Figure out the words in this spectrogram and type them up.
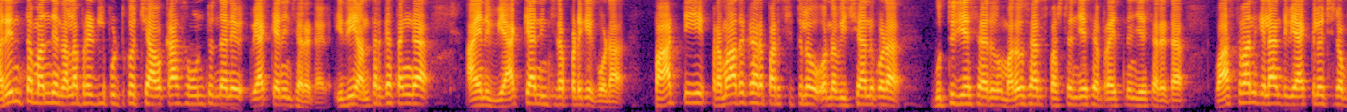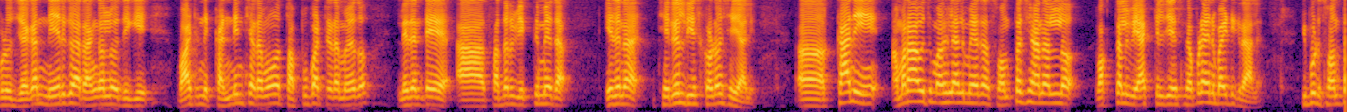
మరింత మంది నల్లప్రెడ్లు పుట్టుకొచ్చే అవకాశం ఉంటుందని వ్యాఖ్యానించారట ఆయన. ఇది అంతర్గతంగా ఆయన వ్యాఖ్యానించినప్పటికీ కూడా పార్టీ ప్రమాదకర పరిస్థితిలో ఉన్న విషయాన్ని కూడా గుర్తు చేశారు మరోసారి స్పష్టం చేసే ప్రయత్నం చేశారట. వాస్తవానికి ఇలాంటి వ్యాఖ్యలు వచ్చినప్పుడు జగన్ నేరుగా రంగంలో దిగి వాటిని ఖండించడమో తప్పుపట్టడమేదో లేదంటే ఆ సదరు వ్యక్తి మీద ఏదైనా చర్యలు తీసుకోవడం చేయాలి. కానీ అమరావతి మహిళల మీద సొంత ఛానల్లో వక్తలు వ్యాఖ్యలు చేసినప్పుడు ఆయన బయటికి రాలే. ఇప్పుడు సొంత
